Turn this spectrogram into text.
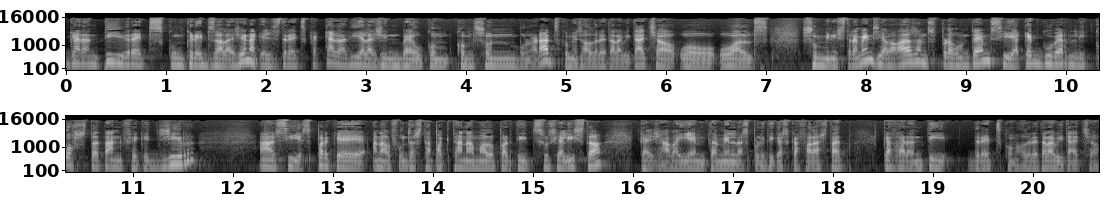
garantir drets concrets a la gent, aquells drets que cada dia la gent veu com, com són vulnerats, com és el dret a l'habitatge o, o els subministraments, i a vegades ens preguntem si a aquest govern li costa tant fer aquest gir Ah, sí, és perquè en el fons està pactant amb el Partit Socialista, que ja veiem també en les polítiques que fa l'Estat, que garantir drets com el dret a l'habitatge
